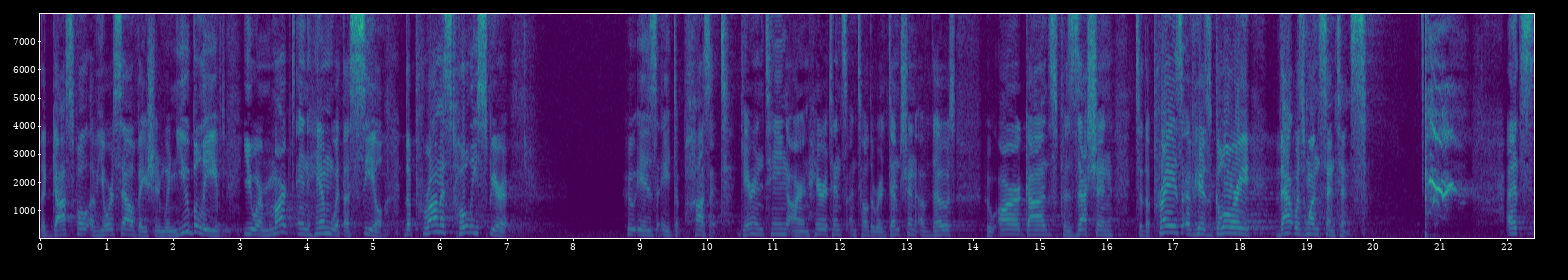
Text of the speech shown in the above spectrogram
the gospel of your salvation. When you believed, you are marked in him with a seal, the promised Holy Spirit, who is a deposit, guaranteeing our inheritance until the redemption of those who are God's possession to the praise of his glory. That was one sentence. that's,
